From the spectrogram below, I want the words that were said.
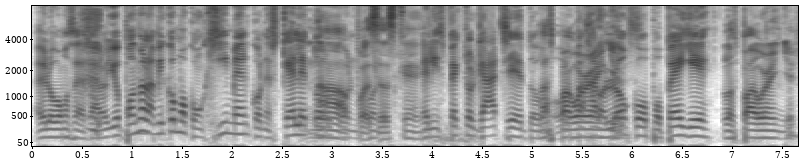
Ahí lo vamos a dejar. Yo pónmelo a mí como con He-Man, con Skeletor, No, con, pues con es que- el Inspector Gadget o, Las o Power Pájaro Rangers. Loco, Popeye. Los Power Rangers,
